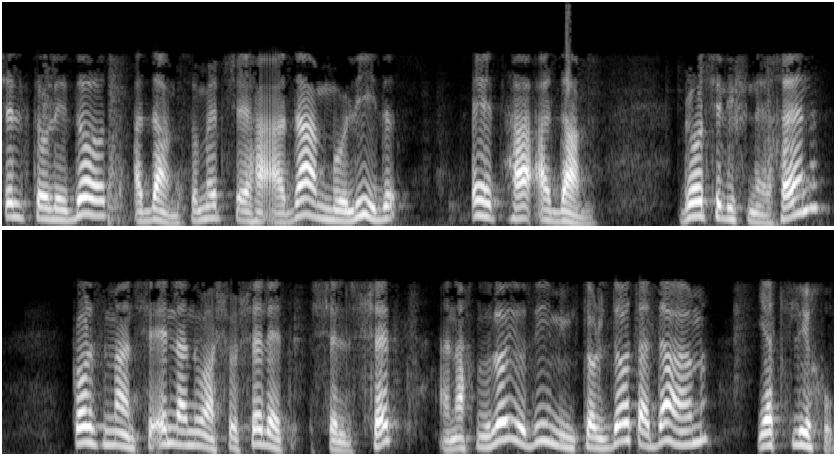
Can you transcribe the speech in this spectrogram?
של תולדות אדם. זאת אומרת שהאדם מוליד את האדם. בעוד שלפני כן, כל זמן שאין לנו השושלת של שת, אנחנו לא יודעים אם תולדות אדם יצליחו.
